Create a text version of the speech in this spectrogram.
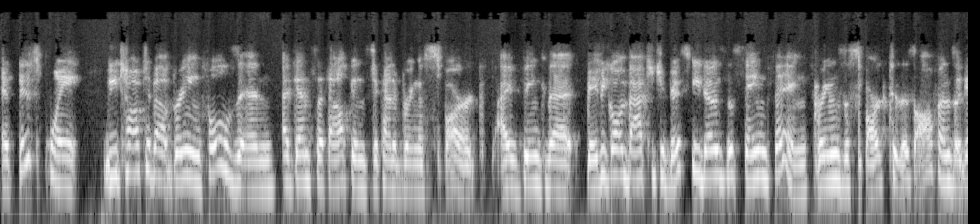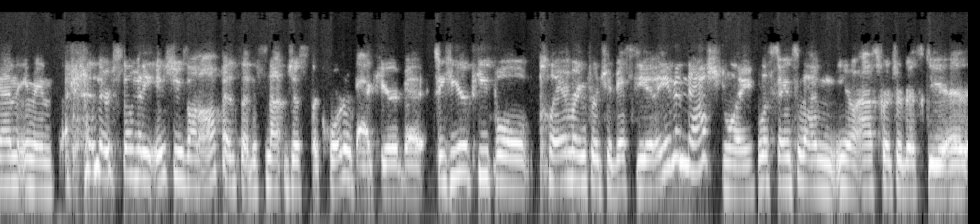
at this point we talked about bringing Foles in against the Falcons to kind of bring a spark. I think that maybe going back to Trubisky does the same thing, brings a spark to this offense again. I mean, again, there's so many issues on offense that it's not just the quarterback here, but to hear people clamoring for Trubisky and even nationally listening to them, you know, ask for Trubisky and,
